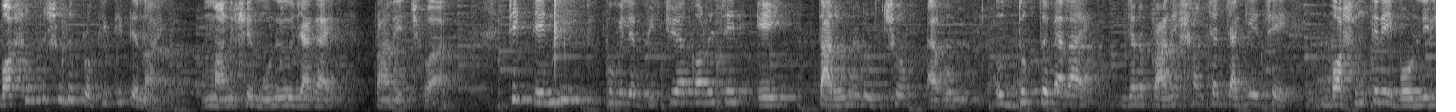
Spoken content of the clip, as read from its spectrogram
বসন্ত শুধু প্রকৃতিতে নয় মানুষের মনেও জাগায় প্রাণের ছোঁয়া। ঠিক তেমনি কুমিল্লা ভিক্টোরিয়া কলেজের এই তারুণ্যের উৎসব এবং উদ্যোক্ত মেলায় যেন প্রাণের সঞ্চার জাগিয়েছে বসন্তের এই বর্ণিল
